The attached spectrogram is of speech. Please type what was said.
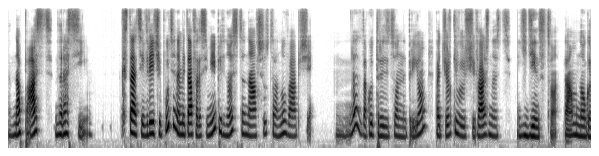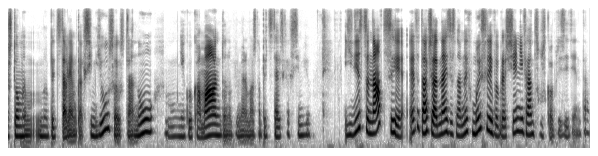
напасть на Россию. Кстати, в речи Путина метафора семьи переносится на всю страну вообще. Ну, это такой традиционный прием, подчеркивающий важность единства. Да, много что мы, мы представляем как семью, свою страну, некую команду, например, можно представить как семью. Единство нации – это также одна из основных мыслей в обращении французского президента.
